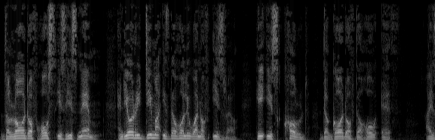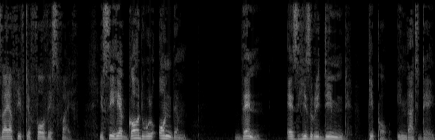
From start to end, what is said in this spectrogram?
The Lord of hosts is his name, and your Redeemer is the Holy One of Israel. He is called the God of the whole earth. Isaiah 54 verse 5. You see here, God will own them then as his redeemed people in that day.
